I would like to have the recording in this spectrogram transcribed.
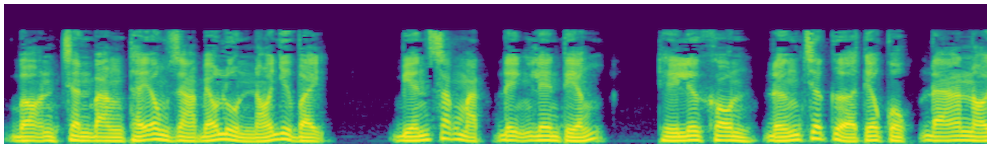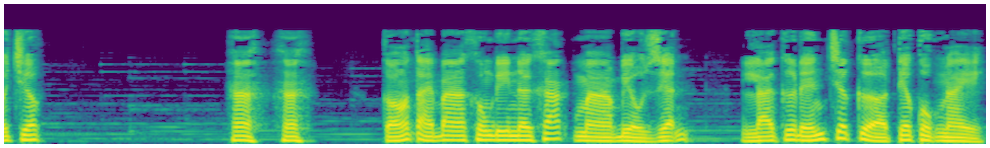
Bọn Trần Bằng thấy ông già béo lùn nói như vậy, biến sắc mặt định lên tiếng, thì Lư Khôn đứng trước cửa tiêu cục đã nói trước. Ha ha, có tài ba không đi nơi khác mà biểu diễn, lại cứ đến trước cửa tiêu cục này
